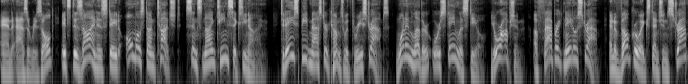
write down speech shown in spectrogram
and as a result, its design has stayed almost untouched since 1969. Today's Speedmaster comes with three straps, one in leather or stainless steel, your option, a fabric NATO strap, and a Velcro extension strap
